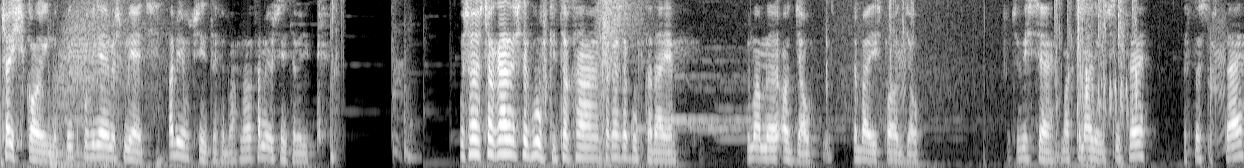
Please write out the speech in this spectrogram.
6 coinów, więc powinienem już mieć. Sami ucznicy chyba, no sami ucznicy byli. Muszę jeszcze ogarnąć te główki, co, ka co każda główka daje. Tu mamy oddział. Trzeba iść po oddział. Oczywiście maksymalnie ucznicy. To jest coś co chcę.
